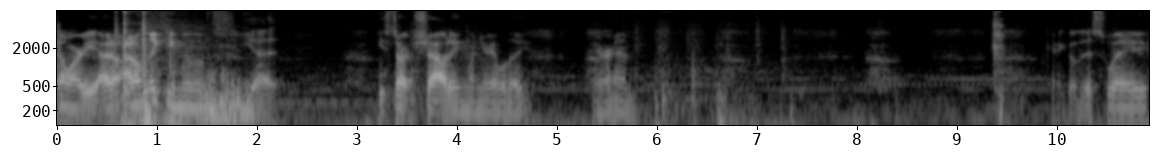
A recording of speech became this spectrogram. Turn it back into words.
Don't worry, I don't, I don't think he moves yet. He starts shouting when you're able to hear him. Okay, go this way.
